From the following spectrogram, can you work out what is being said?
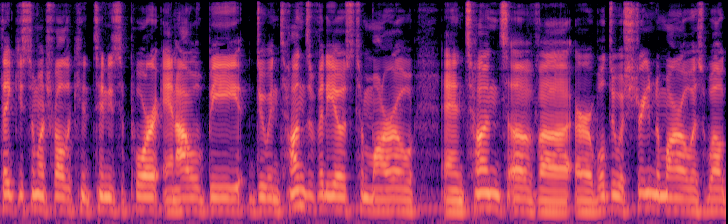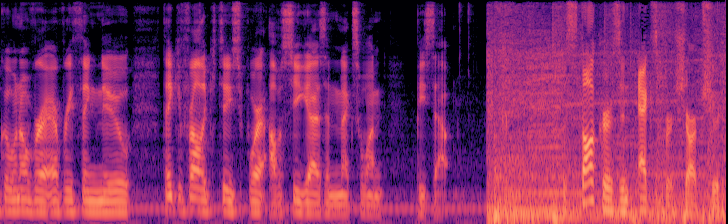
Thank you so much for all the continued support. And I will be doing tons of videos tomorrow and tons of, uh, or we'll do a stream tomorrow as well, going over everything new. Thank you for all the continued support. I will see you guys in the next one. Peace out. The Stalker is an expert sharpshooter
